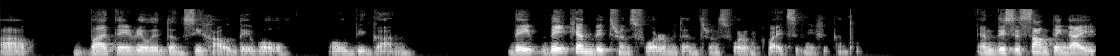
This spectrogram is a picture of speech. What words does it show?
Uh, but I really don't see how they will all be gone. They, they can be transformed and transformed quite significantly. And this is something I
